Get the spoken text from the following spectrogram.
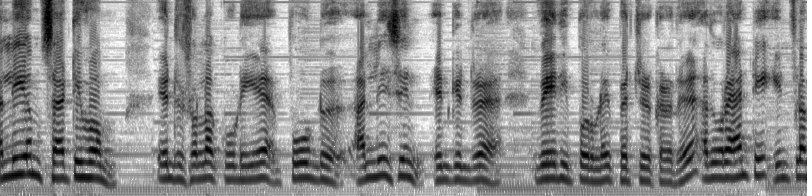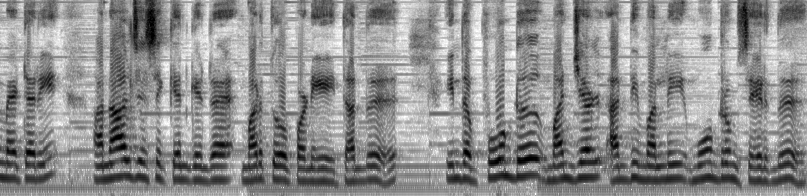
அல்லியம் சாட்டிவம் என்று சொல்லக்கூடிய பூண்டு அல்லிசின் என்கின்ற வேதிப்பொருளை பெற்றிருக்கிறது. அது ஒரு ஆன்டி இன்ஃப்ளமேட்டரி அனால்ஜெசிக் என்கின்ற மருத்துவ பணியை தந்து இந்த பூண்டு மஞ்சள் அந்தி மல்லி மூன்றும் சேர்ந்து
